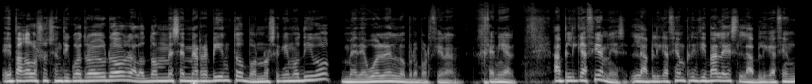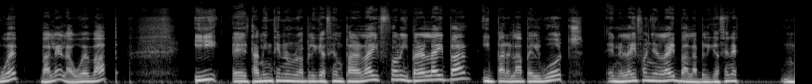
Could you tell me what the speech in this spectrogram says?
he pagado los 84 euros, a los dos meses me arrepiento por no sé qué motivo, me devuelven lo proporcional. Genial. Aplicaciones. La aplicación principal es la aplicación web, ¿vale? La web app. Y eh, también tienen una aplicación para el iPhone y para el iPad y para el Apple Watch. En el iPhone y en el iPad la aplicación es mm,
